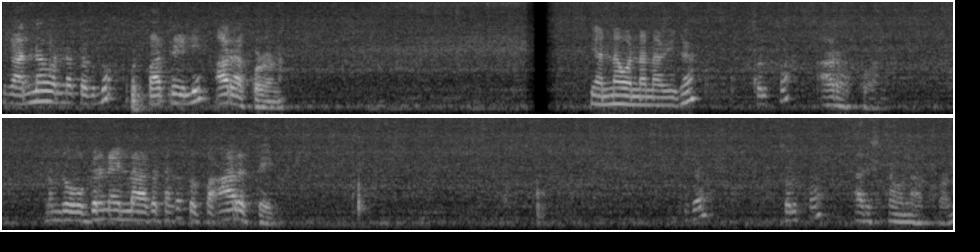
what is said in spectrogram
ಈಗ ಅನ್ನವನ್ನು ತೆಗೆದು ಒಂದು ಪಾತ್ರೆಯಲ್ಲಿ ಆರು ಹಾಕ್ಕೊಳ್ಳೋಣ ಈ ಅನ್ನವನ್ನು ನಾವೀಗ ಸ್ವಲ್ಪ ಆರು ಹಾಕ್ಕೊಳ್ಳೋಣ ನಮ್ಮದು ಒಗ್ಗರಣೆ ಎಲ್ಲ ಆಗೋ ತನಕ ಸ್ವಲ್ಪ ಆರುತ್ತೆ ಈಗ ಸ್ವಲ್ಪ ಅರಿಶಿನವನ್ನು ಹಾಕೋಣ.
